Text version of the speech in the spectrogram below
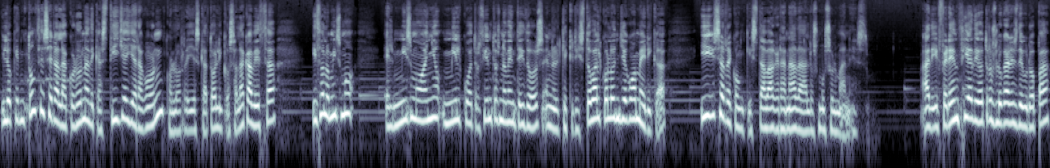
y lo que entonces era la corona de Castilla y Aragón, con los reyes católicos a la cabeza, hizo lo mismo el mismo año 1492 en el que Cristóbal Colón llegó a América y se reconquistaba Granada a los musulmanes. A diferencia de otros lugares de Europa,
